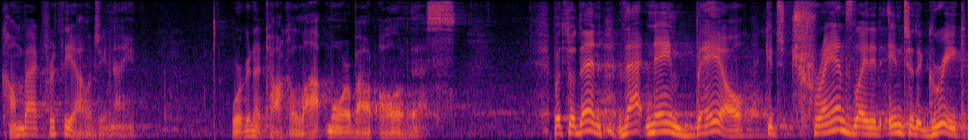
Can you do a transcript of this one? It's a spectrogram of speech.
come back for theology night. We're going to talk a lot more about all of this. But so then that name Baal gets translated into the Greek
